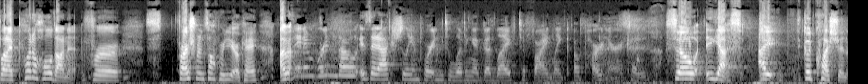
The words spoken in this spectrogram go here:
But I put a hold on it for freshman sophomore year. Okay, I'm, Is it important though? Is it actually important to living a good life to find like a partner? Because So yes, I good question.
